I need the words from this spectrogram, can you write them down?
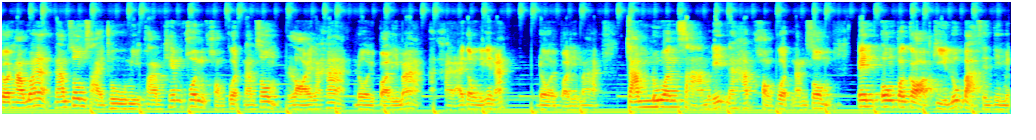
โจทย์ถามว่าน้ำส้มสายชูมีความเข้มข้นของกรดน้ำส้มร้อยละ5โดยปริมาตรไฮไลท์ตรงนี้นี่นะ โดยปริมาตรจำนวน 3 ลิตรนะครับของกรดน้ำส้ม เป็นองค์ประกอบกี่ลูกบาศก์เซนติเม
